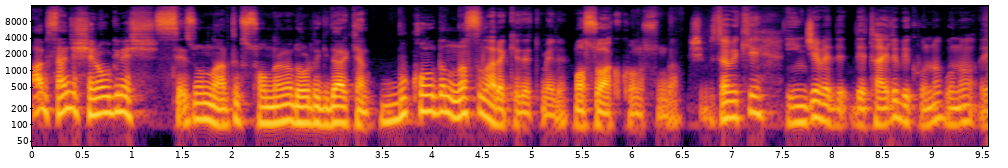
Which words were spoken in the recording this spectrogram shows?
Abi sence Şenol Güneş sezonun artık sonlarına doğru da giderken bu konuda nasıl hareket etmeli Masuaku konusunda? Şimdi tabii ki ince ve de- detaylı bir konu. Bunu e,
